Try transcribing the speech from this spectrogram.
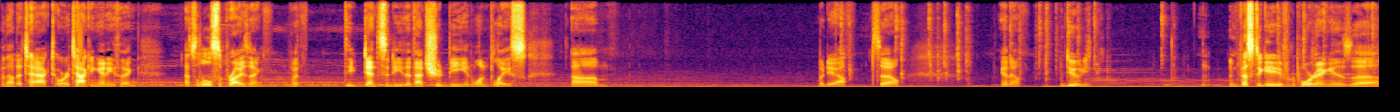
without attacked or attacking anything, that's a little surprising with the density that that should be in one place. Um, but yeah, so, you know, do investigative reporting is uh,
